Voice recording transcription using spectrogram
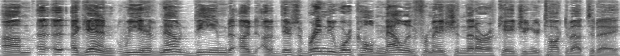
Um, uh, again, we have now deemed a, a, there's a brand new word called malinformation that RFK Jr. talked about today.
